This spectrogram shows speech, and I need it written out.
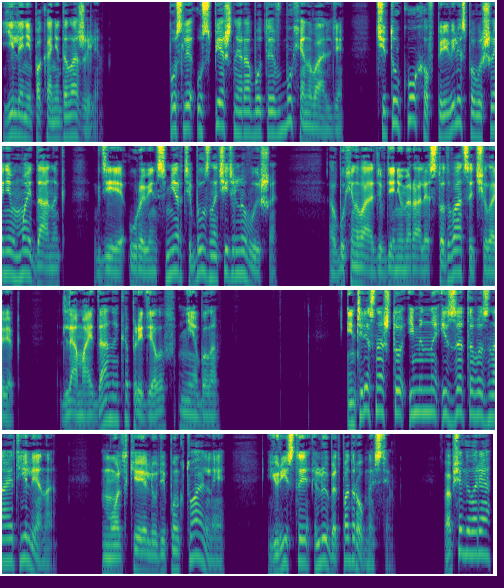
Елене пока не доложили. После успешной работы в Бухенвальде Читу Кохов перевели с повышением в Майданок, где уровень смерти был значительно выше. В Бухенвальде в день умирали 120 человек. Для Майданока пределов не было. Интересно, что именно из этого знает Елена. Мольтки люди пунктуальные, юристы любят подробности. Вообще говоря,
